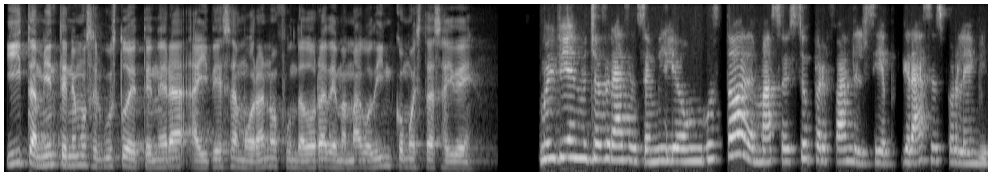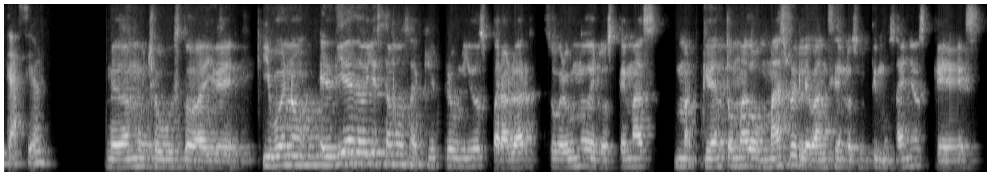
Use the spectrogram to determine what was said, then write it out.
Y también tenemos el gusto de tener a Aide Zamorano, fundadora de Mamá Godín. ¿Cómo estás, Aide? Muy bien, muchas gracias, Emilio. Un gusto. Además, soy súper fan del CIEP. Gracias por la invitación. Me da mucho gusto, Aide. Y bueno, el día de hoy estamos aquí reunidos para hablar sobre uno de los temas que han tomado más relevancia en los últimos años, que es,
